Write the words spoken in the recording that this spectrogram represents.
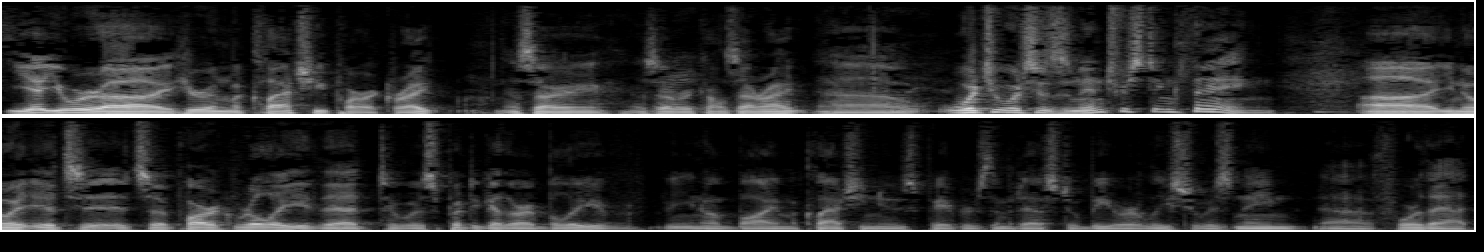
Yeah, you were uh, here in McClatchy Park, right? As I as I recall, is that right? Uh, which which is an interesting thing. Uh, you know, it's it's a park really that was put together, I believe, you know, by McClatchy newspapers, the Modesto Bee, or at least it was named uh, for that.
